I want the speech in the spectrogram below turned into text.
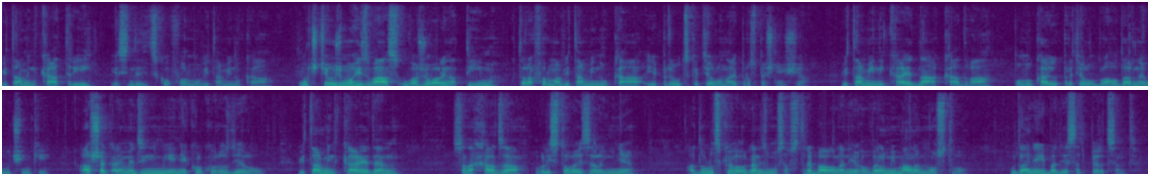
Vitamín K3 je syntetickou formou vitamínu K. Určite už mnohí z vás uvažovali nad tým, ktorá forma vitamínu K je pre ľudské telo najprospešnejšia. Vitamíny K1 a K2 ponúkajú pre telo blahodárne účinky, avšak aj medzi nimi je niekoľko rozdielov. Vitamín K1 sa nachádza v listovej zelenine a do ľudského organizmu sa vstrebáva len jeho veľmi malé množstvo, údajne iba 10%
